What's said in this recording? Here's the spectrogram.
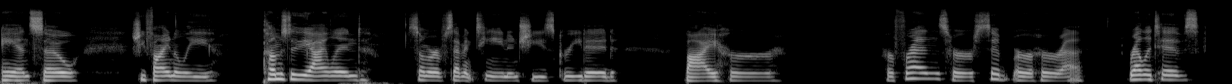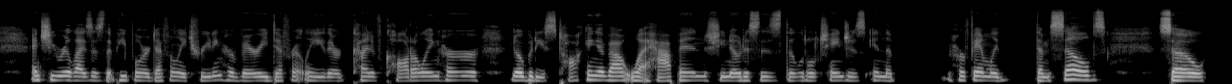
And so she finally comes to the island, summer of 17, and she's greeted by her her friends, her sib or her uh, relatives, and she realizes that people are definitely treating her very differently. They're kind of coddling her. Nobody's talking about what happened. She notices the little changes in the her family themselves. So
